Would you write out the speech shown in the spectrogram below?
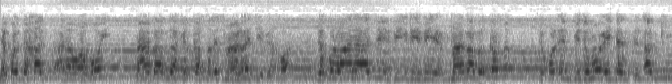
يقول دخلت أنا وأبوي مع باب ذاك القصر. اسمعوا العجيب يا إخوان. يقول وأنا أسير في, في, في مع باب القصر. يقول إذ بدموعي تنزل أبكي.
